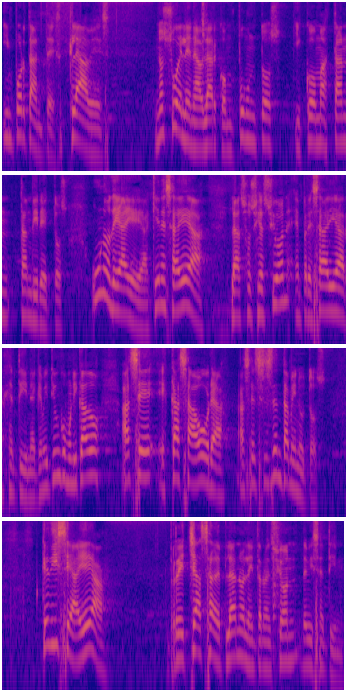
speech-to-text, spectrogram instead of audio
importantes, claves no suelen hablar con puntos y comas tan, tan directos. Uno de AEA. E ¿Quién es AEA? E la Asociación Empresaria Argentina, que emitió un comunicado hace escasa hora, hace 60 minutos. ¿Qué dice AEA? E Rechaza de plano la intervención de Vicentín.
